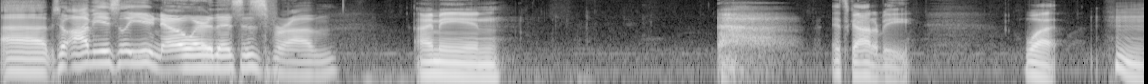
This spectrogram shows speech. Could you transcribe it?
Uh, so obviously you know where this is from. I mean, it's got to be what? Hmm.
